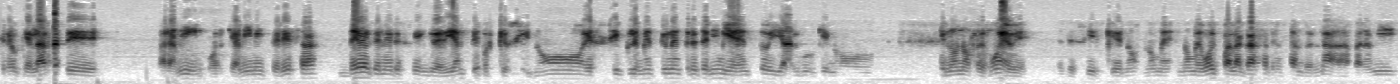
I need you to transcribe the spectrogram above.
creo que el arte, para mí, o el que a mí me interesa, debe tener ese ingrediente porque si no es simplemente un entretenimiento y algo que no, que no nos remueve. Es decir, que no, no, me, no me voy para la casa pensando en nada. Para mí,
